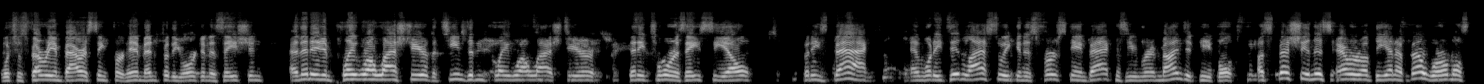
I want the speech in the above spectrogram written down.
which was very embarrassing for him and for the organization. And then he didn't play well last year. The team didn't play well last year. Then he tore his ACL, but he's back. And what he did last week in his first game back is he reminded people, especially in this era of the NFL, where almost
